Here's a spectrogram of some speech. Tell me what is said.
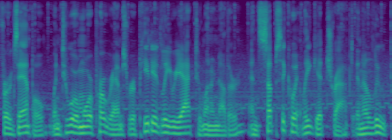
For example, when two or more programs repeatedly react to one another and subsequently get trapped in a loop.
